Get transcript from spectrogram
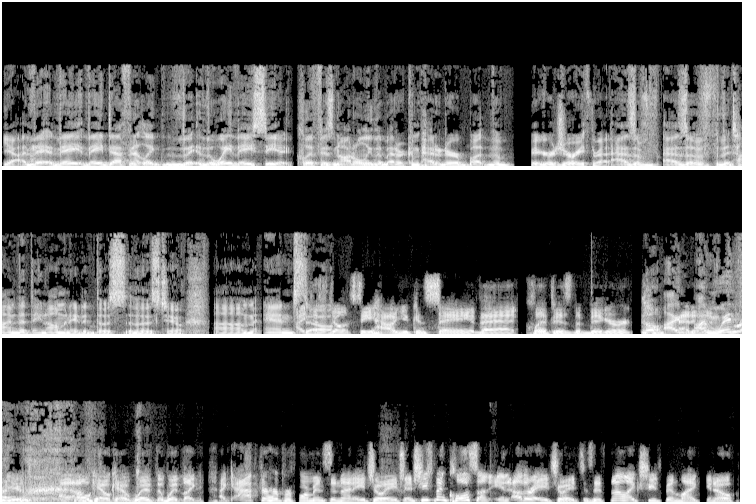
Yeah, they they they definitely like the, the way they see it. Cliff is not only the better competitor, but the bigger jury threat as of as of the time that they nominated those those two. Um, and I so just don't see how you can say that Cliff is the bigger. No, I, I'm with threat. you. I- okay, okay. With with like like after her performance in that HOH, and she's been close on in other HOHs. It's not like she's been like you know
